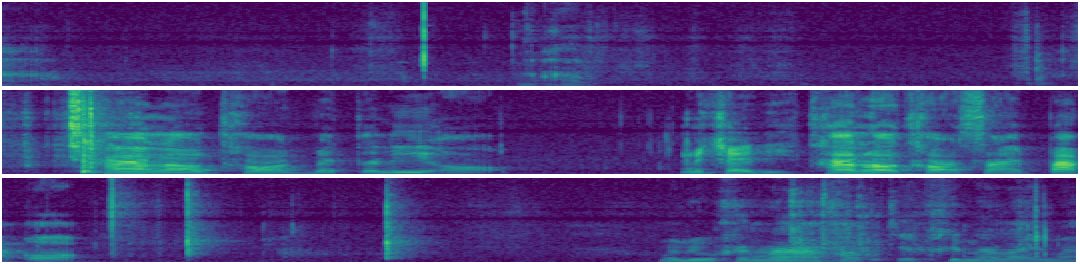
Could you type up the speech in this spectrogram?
อ่า นะครับ ถ้าเราถอดแบตเตอรี่ออก ไม่ใช่ดิ ถ้าเราถอดสายปลั๊กออก มาดูข้างหน้าครับ จะขึ้นอะไรไหม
